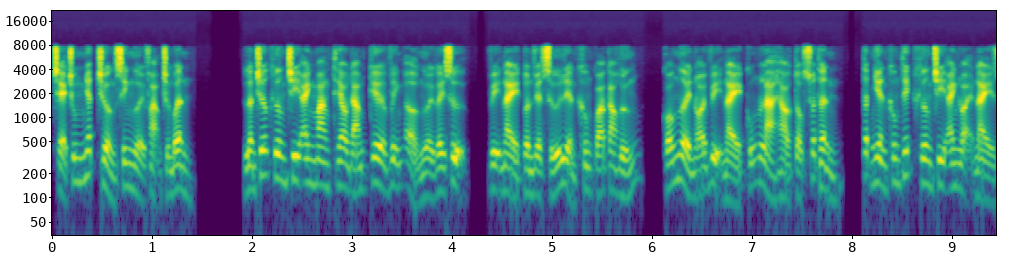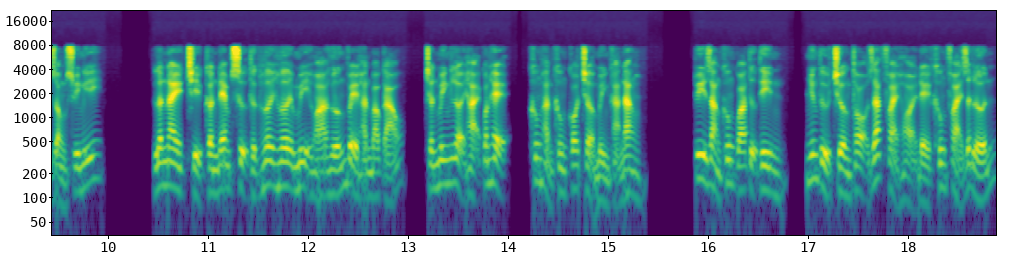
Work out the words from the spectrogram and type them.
trẻ trung nhất trường sinh người phạm trường bân lần trước khương chi anh mang theo đám kia vĩnh ở người gây sự, vị này tuần duyệt sứ liền không quá cao hứng, có người nói vị này cũng là hào tộc xuất thân, tất nhiên không thích khương chi anh loại này dòng suy nghĩ. Lần này chỉ cần đem sự thực hơi hơi mỹ hóa hướng về hắn báo cáo, trần minh lợi hại quan hệ, không hẳn không có trở mình khả năng. Tuy rằng không quá tự tin, nhưng từ trường thọ giác phải hỏi để không phải rất lớn,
